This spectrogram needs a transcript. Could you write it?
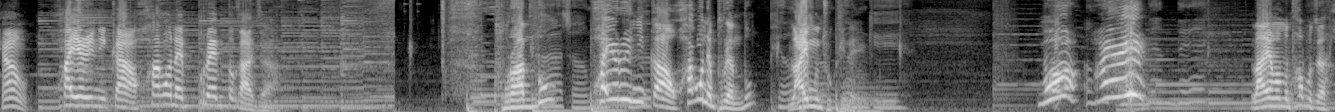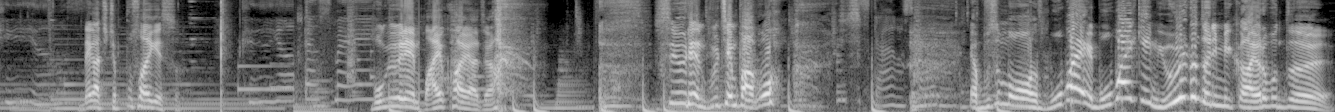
형 화요일이니까 황혼의 브랜드 가자 불안도? 화요일이니까 황혼의 브랜드? 라임은 좋긴 해 뭐? 화요일? 라임 한번 타보자 내가 직접 부숴야겠어 목요일엔 마이크 해야자 수요일엔 물챔프하고 야 무슨 뭐 모바일 모바일 게임 요일 던전입니까 여러분들?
